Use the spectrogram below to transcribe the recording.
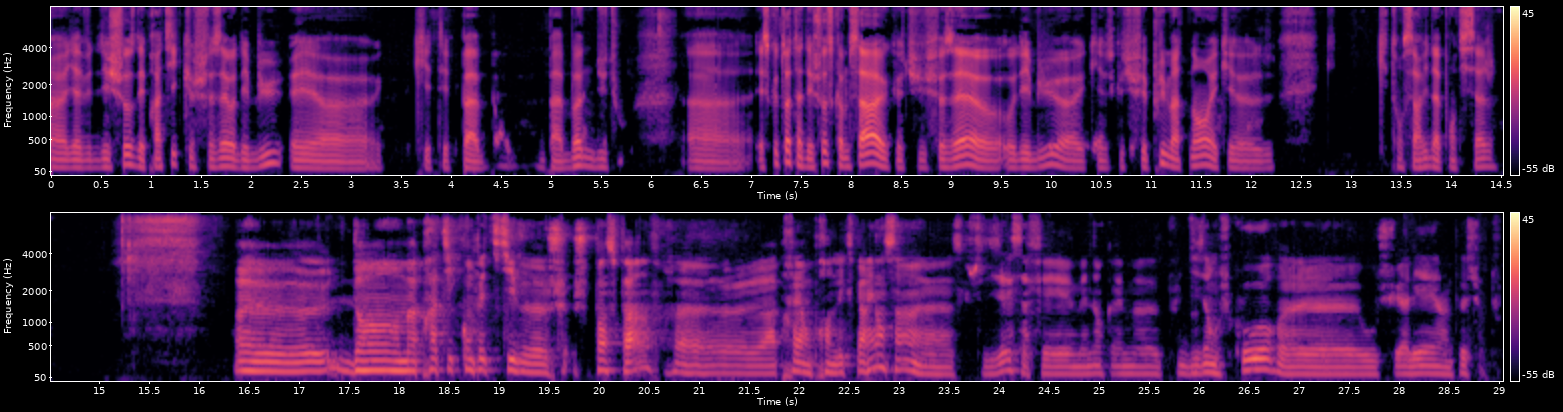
il y avait des choses des pratiques que je faisais au début et qui étaient pas pas bonnes du tout. Est-ce que toi tu as des choses comme ça que tu faisais au début que, que tu fais plus maintenant et qui, t'ont servi d'apprentissage? Euh, dans ma pratique compétitive, je, je pense pas. Euh, après, on prend de l'expérience. Hein. Euh, ce que je te disais, ça fait maintenant quand même euh, plus de dix ans que je cours, euh, où je suis allé un peu sur toutes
